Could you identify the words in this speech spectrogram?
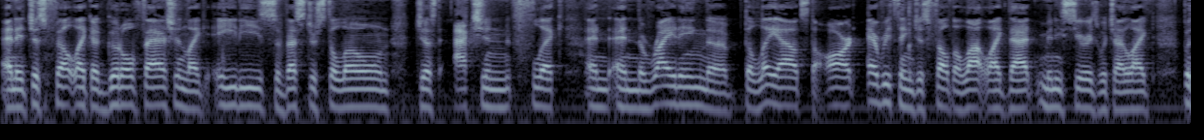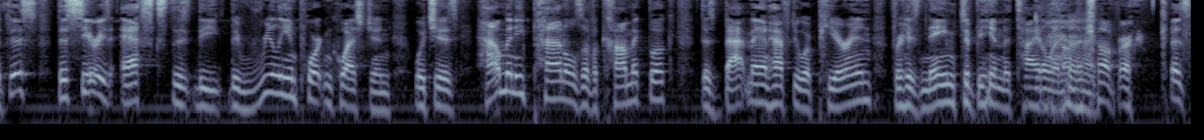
and it just felt like a good old fashioned like 80s Sylvester Stallone just action flick, and and the writing, the the layouts, the art, everything just felt a lot like that miniseries, which I liked. But this this series asks the the, the really important question, which is how many panels of a comic book does Batman have to appear in for his name to be in the title and on the cover? Because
